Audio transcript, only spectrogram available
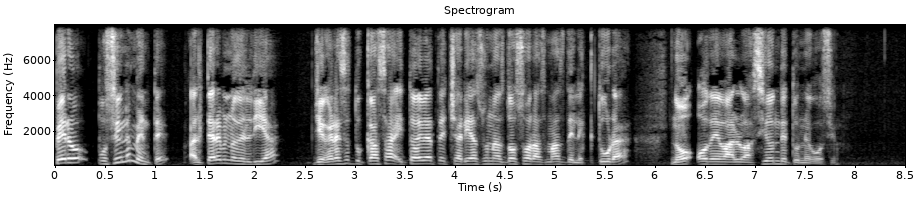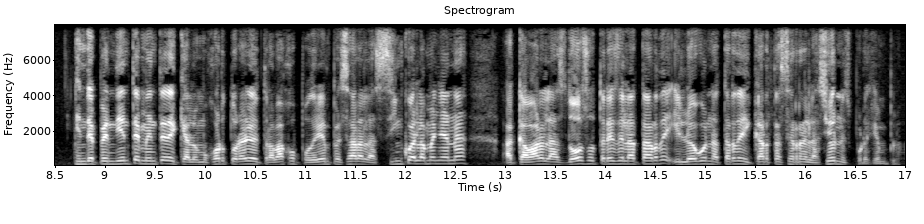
Pero posiblemente, al término del día, llegarías a tu casa y todavía te echarías unas dos horas más de lectura, ¿no? O de evaluación de tu negocio. Independientemente de que a lo mejor tu horario de trabajo podría empezar a las 5 de la mañana, acabar a las 2 o 3 de la tarde y luego en la tarde dedicarte a hacer relaciones, por ejemplo.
